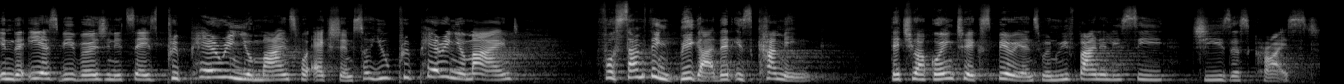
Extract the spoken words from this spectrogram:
In the ESV version, it says, preparing your minds for action. So you're preparing your mind for something bigger that is coming, that you are going to experience when we finally see Jesus Christ.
